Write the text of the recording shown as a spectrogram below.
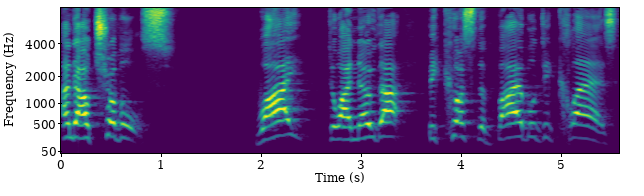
and our troubles. Why do I know that? Because the Bible declares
